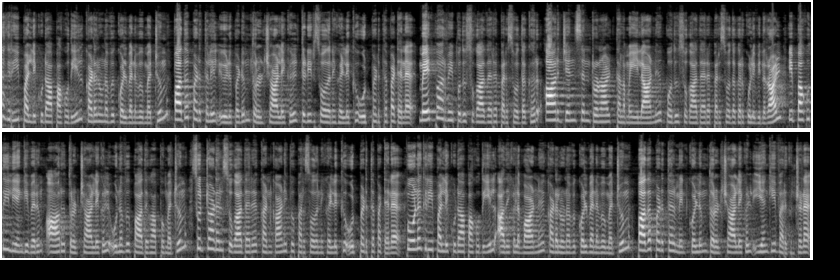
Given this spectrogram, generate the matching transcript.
மாநகரி பள்ளிக்குடா பகுதியில் கடலுணவு கொள்வனவு மற்றும் பதப்படுத்தலில் ஈடுபடும் தொழிற்சாலைகள் திடீர் சோதனைகளுக்கு உட்படுத்தப்பட்டன. மேற்பார்வை பொது சுகாதார பரிசோதகர் ஆர். ஜென்சன் ரொனால்ட் தலைமையிலான பொது சுகாதார பரிசோதகர் குழுவினரால் இப்பகுதியில் இயங்கி வரும் ஆறு தொழிற்சாலைகள் உணவு பாதுகாப்பு மற்றும் சுற்றாடல் சுகாதார கண்காணிப்பு பரிசோதனைகளுக்கு உட்படுத்தப்பட்டன. பூனகிரி பள்ளிக்குடா பகுதியில் அதிகளவான கடலுணவு கொள்வனவு மற்றும் பதப்படுத்தல் மேற்கொள்ளும் தொழிற்சாலைகள் இயங்கி வருகின்றன.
